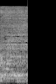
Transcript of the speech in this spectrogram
fire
